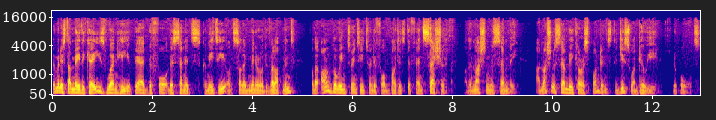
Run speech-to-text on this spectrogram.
The minister made the case when he appeared before the Senate's Committee on Solid Mineral Development for the ongoing 2024 budget defense session at the National Assembly. Our National Assembly correspondent, Tejiswa Dewi, reports.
